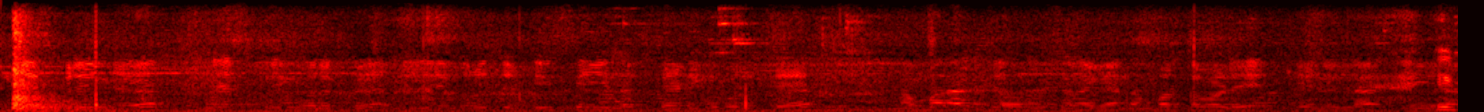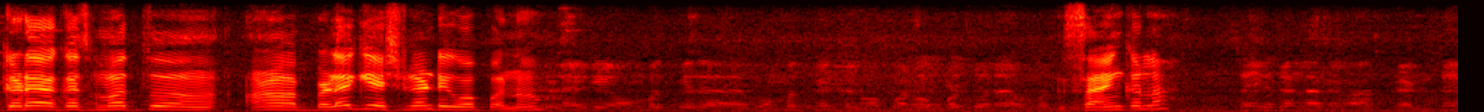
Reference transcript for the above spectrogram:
ಇಲ್ಲೇ ಸ್ಪ್ರಿಂಗ್ ಇಲ್ಲೇ ಸ್ಪ್ರಿಂಗ್ ಬರುತ್ತೆ ಇಲ್ಲಿ ಬರುತ್ತೆ ಟಿ ಸಿ ಐ ಬರುತ್ತೆ. ನಂಬರ್ ಹಾಕ್ತೀವಿ ಅವ್ರ ಹೆಸರಿಗೆ ನಂಬರ್ ತಗೊಳ್ಳಿ ಏನಿಲ್ಲ. ಈ ಕಡೆ ಅಕಸ್ಮಾತ್ ಆ, ಬೆಳಗ್ಗೆ ಎಷ್ಟು ಗಂಟೆಗೆ ಓಪನು ಬೆಳಗ್ಗೆ ಒಂಬತ್ತು ಗಂಟೆ ಒಂಬತ್ತು ಗಂಟೆಗೆ ಓಪನ್ ಒಂಬತ್ತುವರೆ ಒಂಬತ್ತು ಸಾಯಂಕಾಲ? ಸಾಯಂಕಾಲ ನೀವು ಹತ್ತು ಗಂಟೆ.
